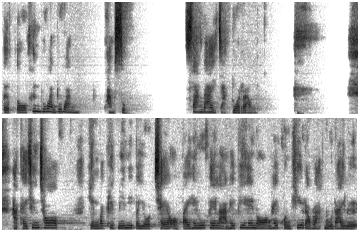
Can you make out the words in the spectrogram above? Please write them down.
เติบโตขึ้นทุกวันทุกวันความสุข สร้างได้จากตัวเรา หากใครชื่นชอบ เห็นว่าคลิปนี้มีประโยชน์แชร์ออกไปให้ลูกให้หลานให้พี่ให้น้อง ให้คนที่เรารักดูได้เลย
